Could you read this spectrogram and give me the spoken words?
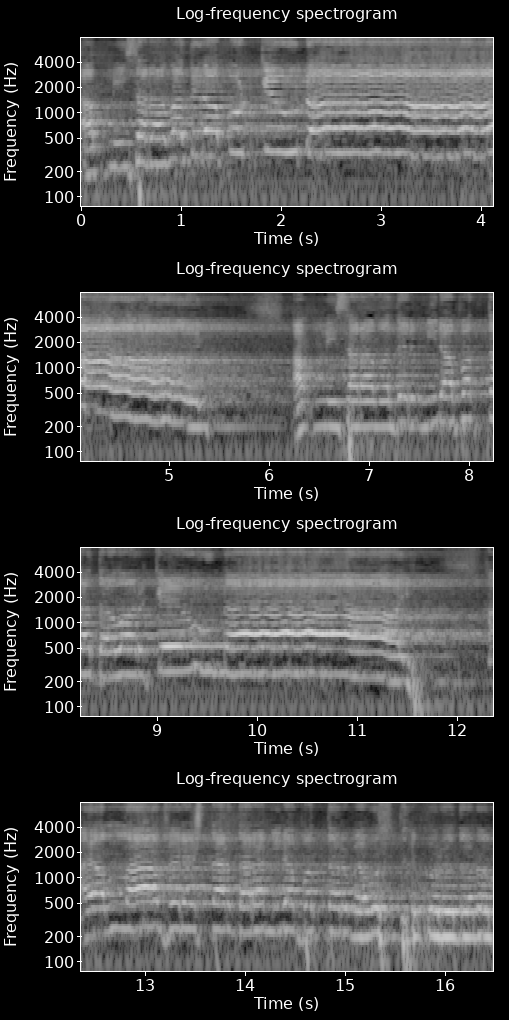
আপনি স্যার আমাদের আপন কেউ আপনি স্যার আমাদের নিরাপত্তা দেওয়ার কেউ নাই। আল্লাহ ফেরেস্তার দ্বারা নিরাপত্তার ব্যবস্থা করে আল্লাহ।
